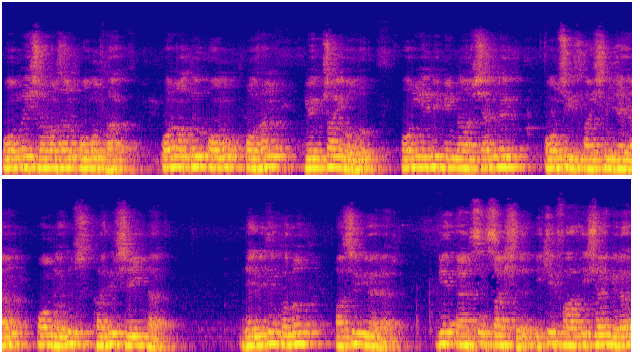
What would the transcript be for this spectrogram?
15 Ramazan Omurtak 16 Om- Orhan Gökçayoğlu 17 Gülnar Şentürk 18 Aşkın Ceylan 19 Kadir Şehitler. Devletin kurulu asil üyeler 1 Ersin Saçlı 2 Fatih Şengüler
